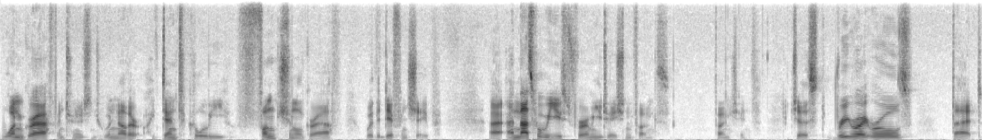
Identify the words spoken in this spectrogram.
one graph and turn it into another identically functional graph with a different shape. Uh, and that's what we used for our mutation funcs, functions. Just rewrite rules that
